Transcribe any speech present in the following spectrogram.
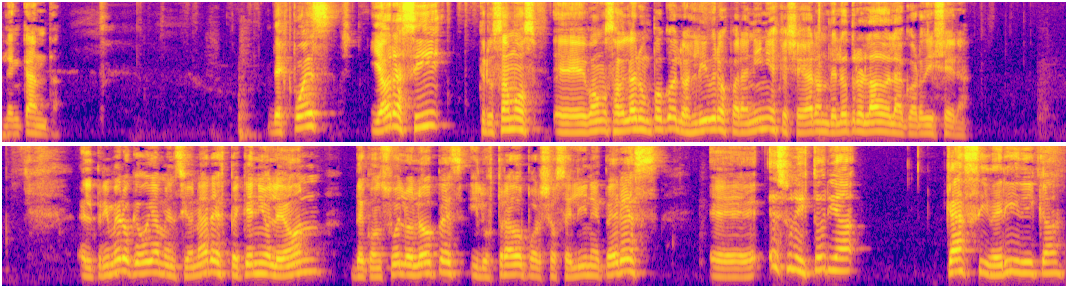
le encanta. Después, y ahora sí, cruzamos, eh, vamos a hablar un poco de los libros para niños que llegaron del otro lado de la cordillera. El primero que voy a mencionar es Pequeño León de Consuelo López, ilustrado por Joseline Pérez. Eh, es una historia casi verídica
